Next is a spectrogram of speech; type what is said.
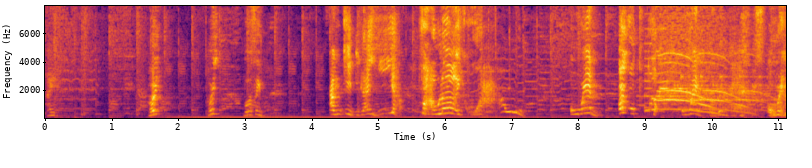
ไอ้เฮ้ย เฮ้ย เบอร์สิบอังกฤษอีกแล้วเฮียฟาวเลอร์ไอ้ขวาว โอเว่นเอ้ยโอโอเว่นโอเว่นแพ้โอเว่น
